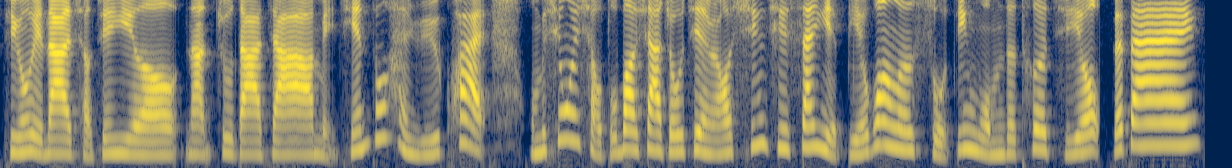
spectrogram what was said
提供给大家小建议喽。那祝大家每天都很愉快。我们新闻小读报下周见，然后星期三也别忘了锁定我们的特辑哦。拜拜。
